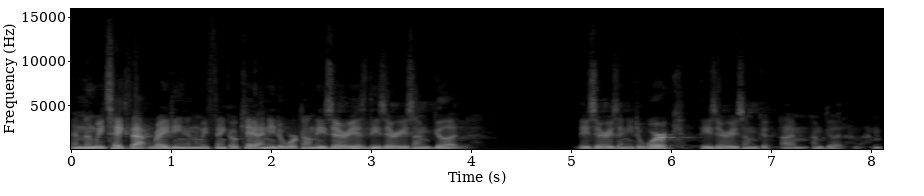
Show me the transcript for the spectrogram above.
And then we take that rating and we think, okay, I need to work on these areas, these areas I'm good. These areas I need to work, these areas I'm good. I'm, I'm good. I'm,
